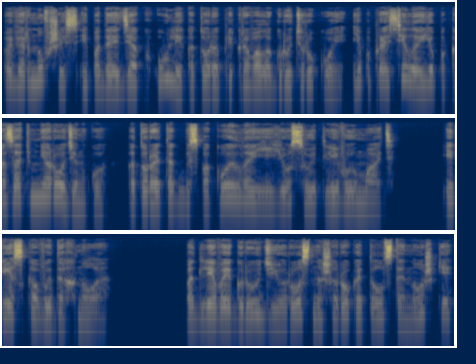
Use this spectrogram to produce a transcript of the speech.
Повернувшись и подойдя к Уле, которая прикрывала грудь рукой, я попросила ее показать мне родинку, которая так беспокоила ее суетливую мать, и резко выдохнула. Под левой грудью рос на широкой толстой ножке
